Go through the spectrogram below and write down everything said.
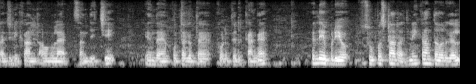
ரஜினிகாந்த் அவங்கள சந்திச்சு இந்த புத்தகத்தை கொடுத்துருக்காங்க. இது எப்படியோ சூப்பர் ஸ்டார் ரஜினிகாந்த் அவர்கள்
